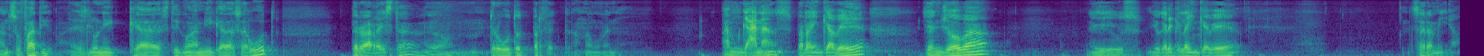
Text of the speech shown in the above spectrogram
en Sofati, és l'únic que estic una mica decebut, però la resta, jo trobo tot perfecte, de moment. Amb ganes, per l'any que ve, gent jove, i dius, jo crec que l'any que ve serà millor.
